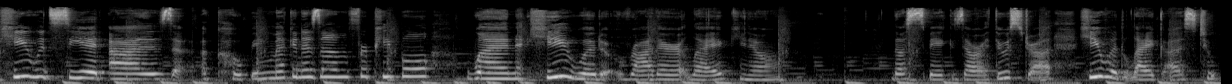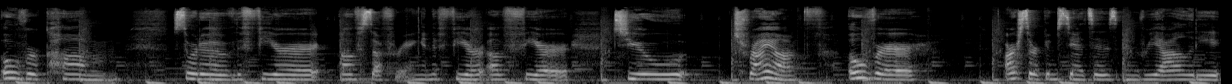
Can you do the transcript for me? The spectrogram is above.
he would see it as a coping mechanism for people when he would rather, like, you know, thus spake Zarathustra, he would like us to overcome sort of the fear of suffering and the fear of fear to triumph over our circumstances and reality,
